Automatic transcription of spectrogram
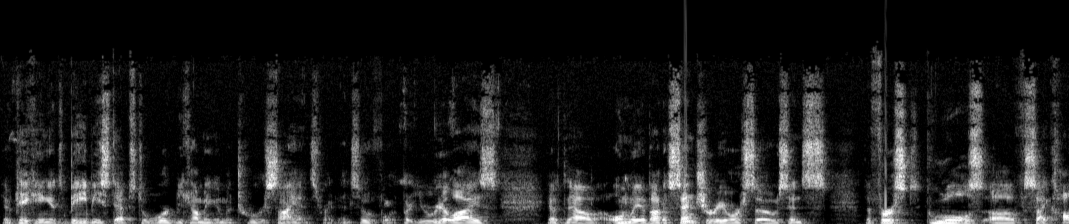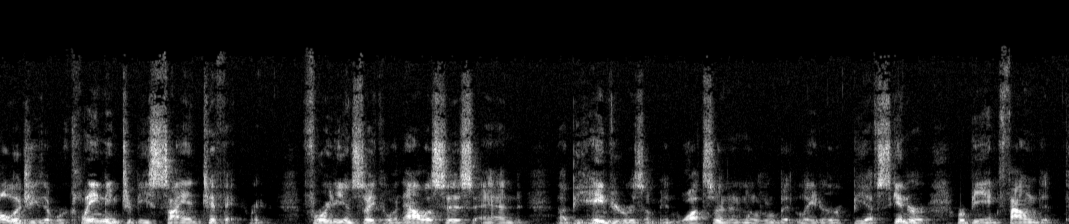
you know, taking its baby steps toward becoming a mature science, right, and so forth. But you realize you know, it's now only about a century or so since the first schools of psychology that were claiming to be scientific, right? Freudian psychoanalysis and uh, behaviorism in Watson and a little bit later B.F. Skinner were being founded.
